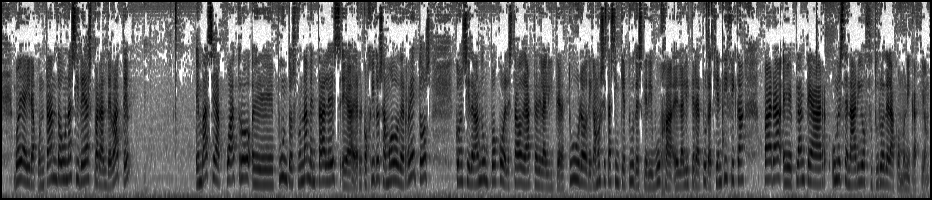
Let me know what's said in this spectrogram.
voy a ir apuntando unas ideas para el debate en base a cuatro eh, puntos fundamentales eh, recogidos a modo de retos, considerando un poco el estado de arte de la literatura o, digamos, estas inquietudes que dibuja eh, la literatura científica para plantear un escenario futuro de la comunicación.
